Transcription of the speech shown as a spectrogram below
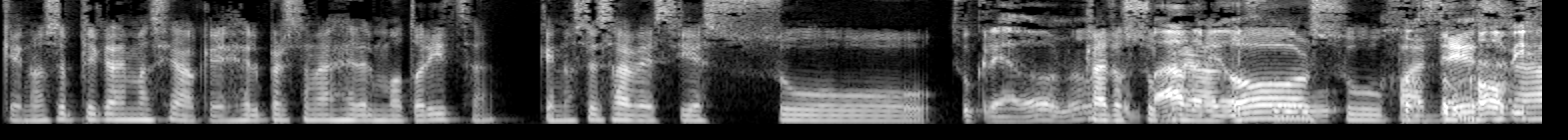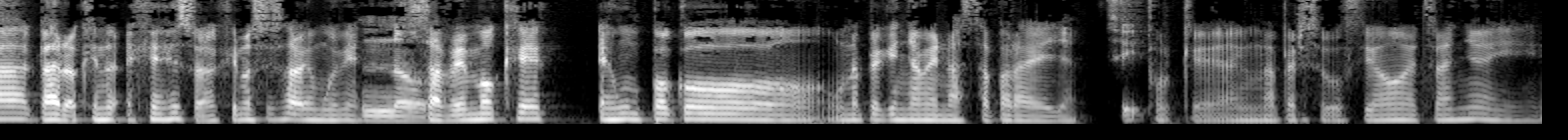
que no se explica demasiado, que es el personaje del motorista, que no se sabe si es su... Su creador, ¿no? Claro, su, padre o creador, su, o pareja. claro, es que, no- es que es eso, es que no se sabe muy bien. No. Sabemos que es un poco una pequeña amenaza para ella, Sí. porque hay una persecución extraña y...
